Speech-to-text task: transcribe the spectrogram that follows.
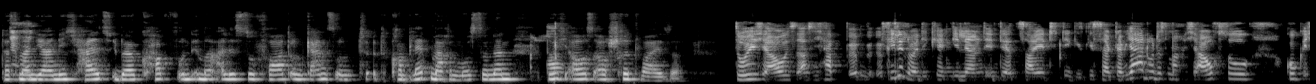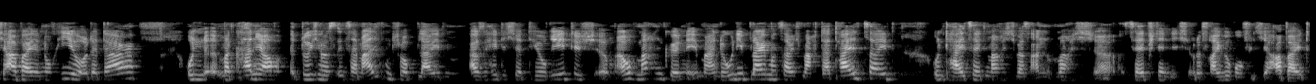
dass man ja nicht Hals über Kopf und immer alles sofort und ganz und komplett machen muss, sondern durchaus auch schrittweise. Durchaus. Also ich habe ähm, viele Leute kennengelernt in der Zeit, die gesagt haben, ja, du, das mache ich auch so. Guck, ich arbeite noch hier oder da. Und äh, man kann ja auch durchaus in seinem alten Job bleiben. Also hätte ich ja theoretisch ähm, auch machen können, eben an der Uni bleiben und sagen, ich mache da Teilzeit und Teilzeit mache ich was an, mache ich äh, selbstständig oder freiberufliche Arbeit.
